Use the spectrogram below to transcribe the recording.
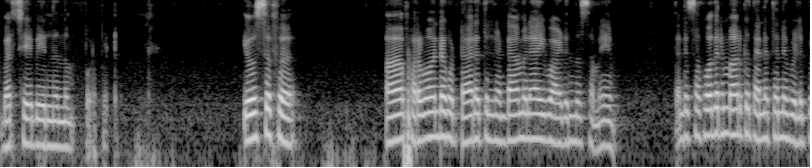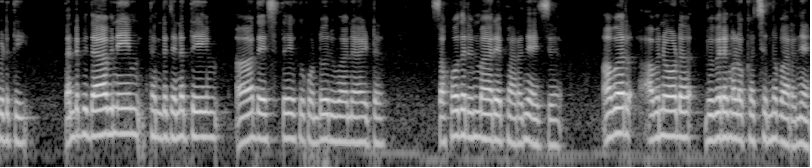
ബർഷേബയിൽ നിന്നും പുറപ്പെട്ടു. യോസഫ് ആ ഫറവോന്റെ കൊട്ടാരത്തിൽ രണ്ടാമനായി വാഴുന്ന സമയം. തന്റെ സഹോദരന്മാർക്ക് തന്നെ തന്നെ വെളിപ്പെടുത്തി. തന്റെ പിതാവിനെയും തന്റെ ജനത്തെയും ആ ദേശത്തേക്ക് കൊണ്ടുവരുവാനായിട്ട് സഹോദരന്മാരെ പറഞ്ഞയച്ച് അവർ അവനോട് വിവരങ്ങളൊക്കെ ചെന്ന് പറഞ്ഞ്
